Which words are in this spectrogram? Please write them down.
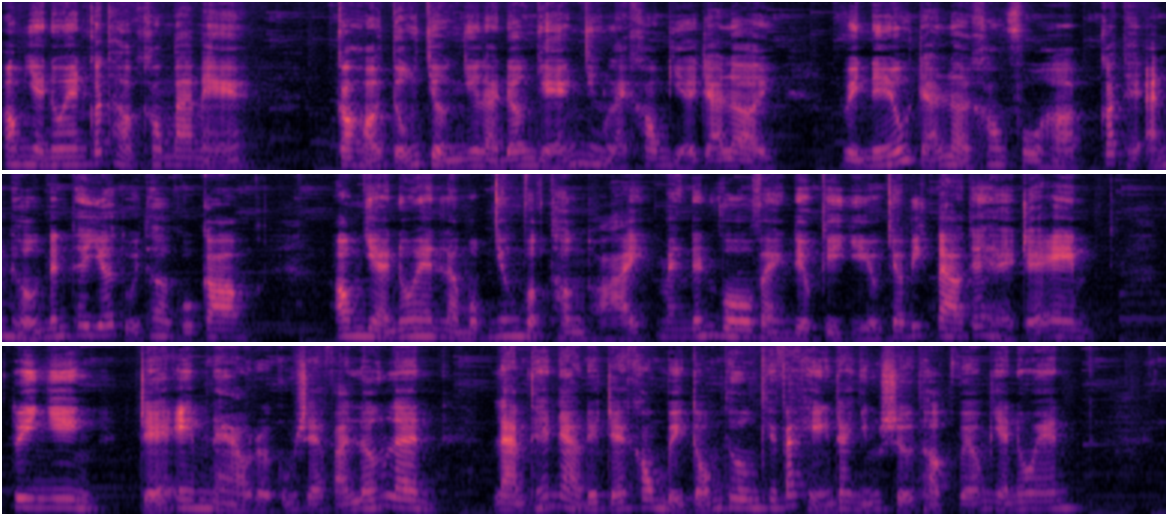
Ông già Noel có thật không ba mẹ? Câu hỏi tưởng chừng như là đơn giản nhưng lại không dễ trả lời. Vì nếu trả lời không phù hợp có thể ảnh hưởng đến thế giới tuổi thơ của con. Ông già Noel là một nhân vật thần thoại mang đến vô vàng điều kỳ diệu cho biết bao thế hệ trẻ em. Tuy nhiên, trẻ em nào rồi cũng sẽ phải lớn lên. Làm thế nào để trẻ không bị tổn thương khi phát hiện ra những sự thật về ông già Noel?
